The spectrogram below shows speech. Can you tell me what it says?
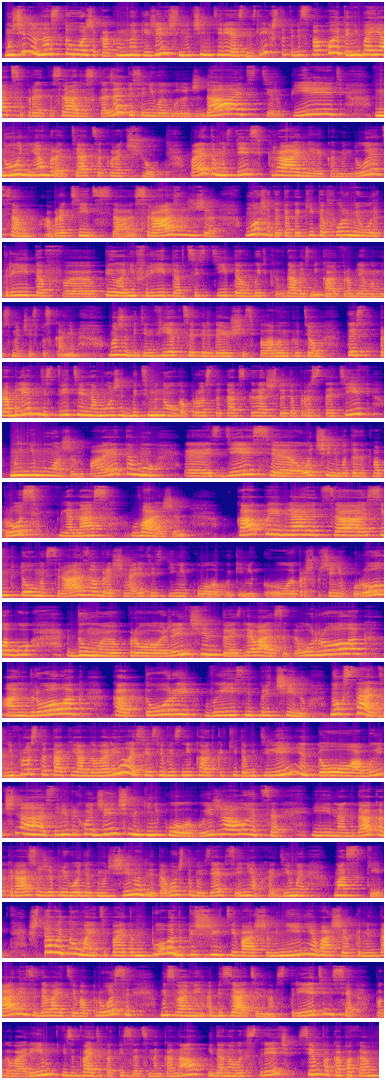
Мужчины у нас тоже, как и многие женщины, очень интересны. Если их что-то беспокоит, они боятся про это сразу сказать, то есть они вот будут ждать, терпеть, но не обратятся к врачу. Поэтому здесь крайне рекомендуется обратиться сразу же. Может это какие-то формы уретритов, э, пилонефритов, циститов быть, когда возникают проблемы с мочеиспусканием. Может быть инфекция, передающаяся половым путем. То есть проблем действительно может быть много. Просто так сказать, что это простатит, мы не можем. Поэтому э, здесь э, очень вот этот вопрос для нас важен. Как появляются симптомы, сразу обращайтесь к гинекологу, гинек... Ой, прошу прощения, к урологу. Думаю про женщин, то есть для вас это уролог, андролог, который выяснит причину. Но, кстати, не просто так я говорилась, если возникают какие-то выделения, то обычно с ними приходят женщины к гинекологу и жалуются. И иногда как раз уже приводят мужчину для того, чтобы взять все необходимые мазки. Что вы думаете по этому поводу? Пишите ваше мнение, ваши комментарии, задавайте вопросы. Мы с вами обязательно встретимся, поговорим. Не забывайте подписываться на канал. И до новых встреч. Всем пока-пока.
